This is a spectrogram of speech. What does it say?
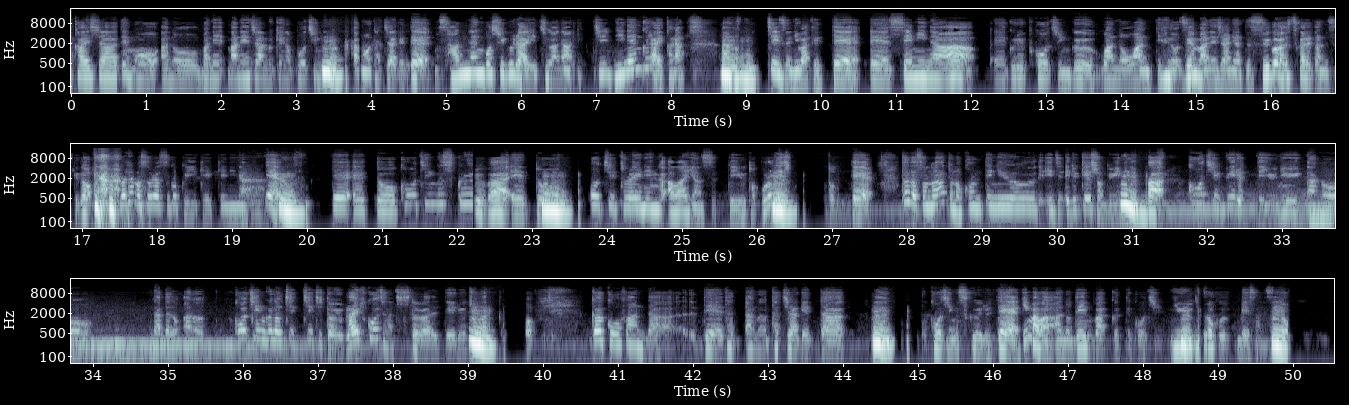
会社でもあのマネ、マネージャー向けのコーチングプログラムを立ち上げて、3年越しぐらい、違うな、1、2年ぐらいかな、あの、シーズンに分けて、えーセミナー、えー group coaching 101っていうのを全マネージャーにやって、すごい疲れたんですけど、まあでもそれはすごくいい経験になって、うん、で、えっと、コーチングスクールは、えっと、うん、 Coach Training Alliance っていうところでうん、取って、ただその後の continue education という意味では、 CoachVille っていうニュー、あの、なんだろう、あの、コーチングの父父という、ライフコーチの父と言われている、うん、がコーファンダーでたあの立ち上げた、うん、コーチングスクールで、今はあのデイブ・バックってコーチ、ニューヨークベースなんですけど、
